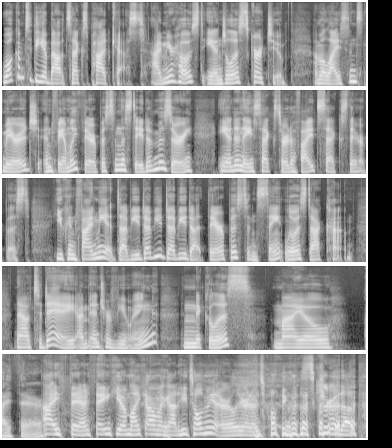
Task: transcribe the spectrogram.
Welcome to the About Sex podcast. I'm your host, Angela Skurtu. I'm a licensed marriage and family therapist in the state of Missouri and an AASECT certified sex therapist. You can find me at www.therapistinstlouis.com. Now, today I'm interviewing Nicholas Mayo. Either. Either. Thank you. I'm like, oh my God, he told me it earlier and I'm totally going to screw it up.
